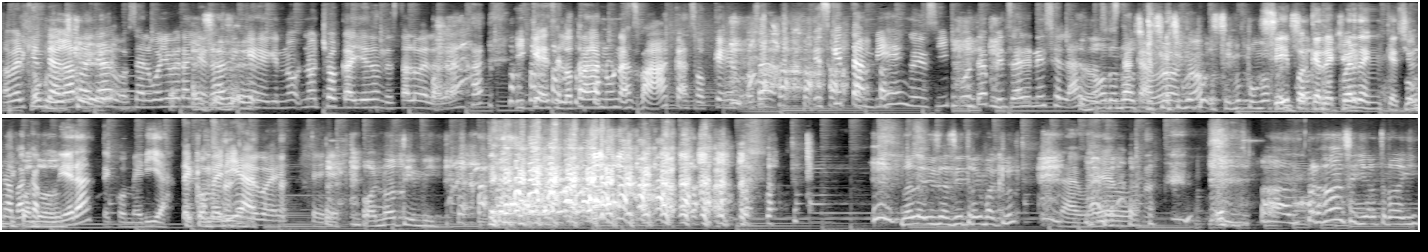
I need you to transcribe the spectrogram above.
A ver quién No, te pues es agarra que- ya. O sea, el güey hubiera es- llegado y que no, no choca ahí donde está lo de la granja y que se lo tragan unas vacas o qué. O sea, es que también, güey, sí, ponte a pensar en ese lado. No, sí no, está no, sí, sí, cabrón, sí me ¿no? sí me pongo a Sí, pensar porque recuerden que si una porque vaca cuando- pudiera, te comería. Te comería, güey. Eh, O no, Timmy. ¿No le dice así Troy McClure? a huevo. Ah, perdón, señor Troy.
